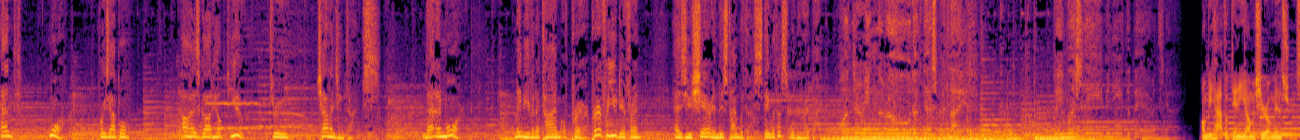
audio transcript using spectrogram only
and more. For example, how has God helped you through challenging times? That and more. Maybe even a time of prayer. Prayer for you, dear friend, as you share in this time with us. Stay with us. We'll be right back. Wandering the road of desperate life, aimlessly beneath the barren sky. On behalf of Danny Yamashiro Ministries,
